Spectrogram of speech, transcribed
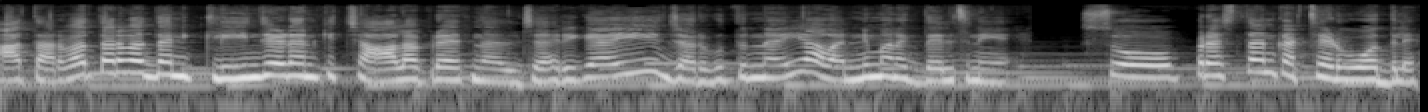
ఆ తర్వాత తర్వాత దాన్ని క్లీన్ చేయడానికి చాలా ప్రయత్నాలు జరిగాయి జరుగుతున్నాయి అవన్నీ మనకు తెలిసినాయి. సో ప్రస్తుతానికి అటు సైడ్ వదిలే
